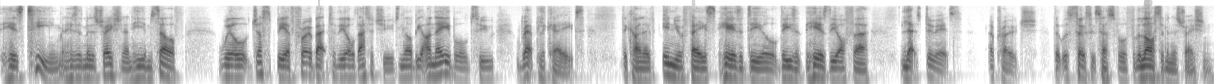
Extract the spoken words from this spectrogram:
his team and his administration and he himself will just be a throwback to the old attitudes and they'll be unable to replicate the kind of in your face, here's a deal, these are, here's the offer, let's do it approach that was so successful for the last administration.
